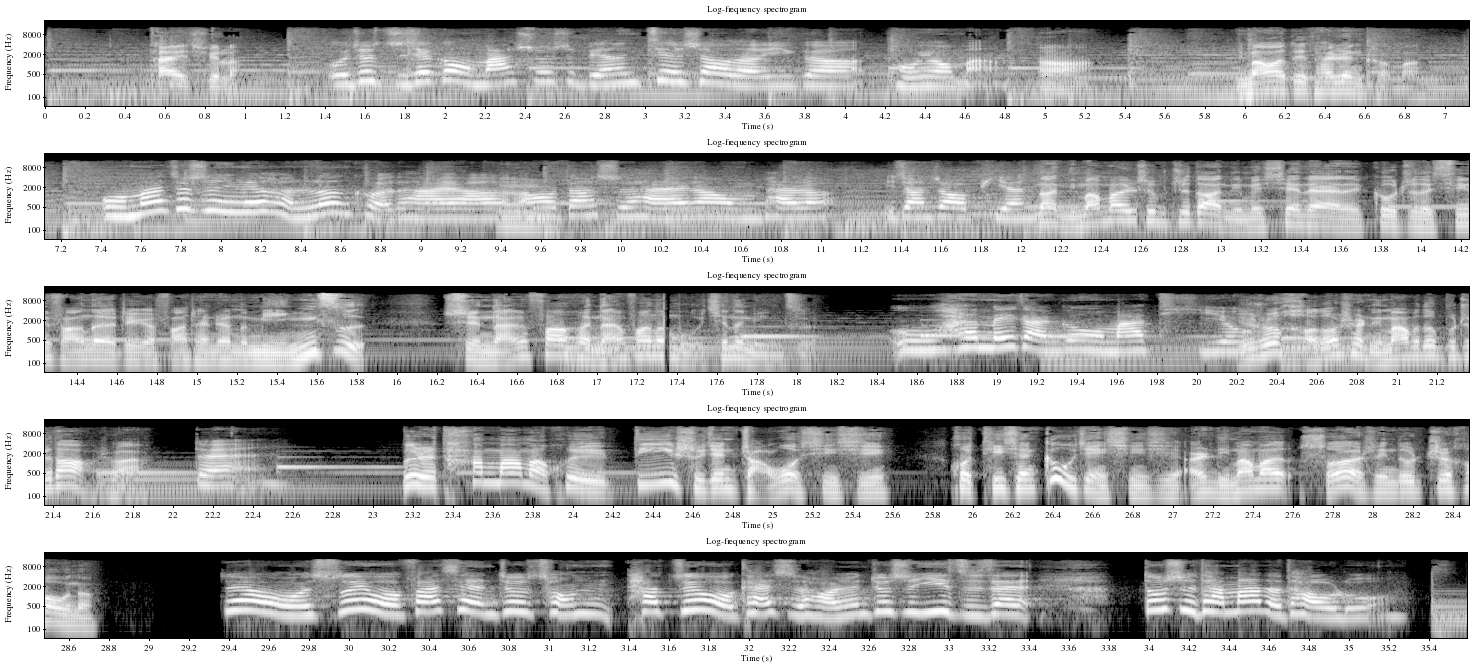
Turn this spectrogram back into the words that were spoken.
他也去了。我就直接跟我妈说，是别人介绍的一个朋友嘛。啊，你妈妈对他认可吗？我妈就是因为很认可他呀，然后当时还让我们拍了一张照片。那你妈妈知不知道你们现在购置的新房的这个房产证的名字是男方和男方的母亲的名字？我还没敢跟我妈提。比如说好多事儿你妈妈都不知道是吧？对。为是他妈妈会第一时间掌握信息或提前构建信息，而你妈妈所有事情都滞后呢？对啊，我所以，我发现就从他追我开始，好像就是一直在，都是他妈的套路。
